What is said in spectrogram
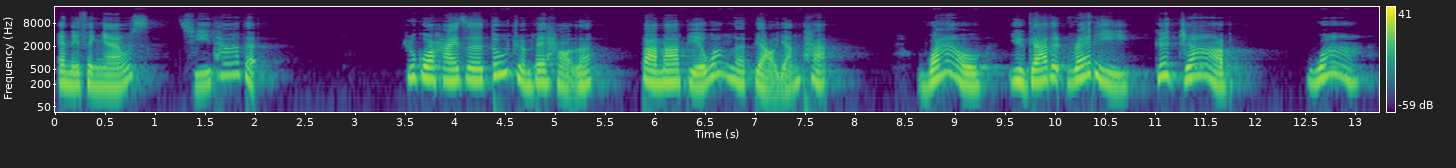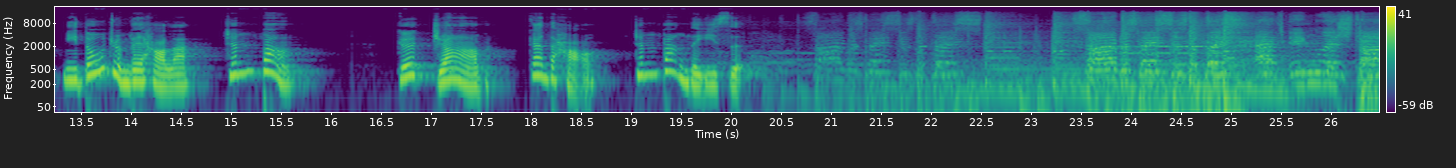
？Anything else? 其他的。如果孩子都准备好了，爸妈别忘了表扬他。Wow, you got it ready. Good job. 哇，你都准备好了，真棒。Good job，干得好，真棒的意思。Cyberspace is the place at English time.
